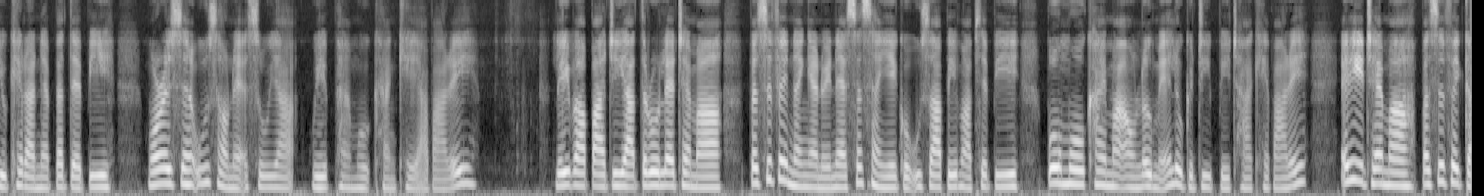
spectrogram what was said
ယူခဲ့တာနဲ့ပတ်သက်ပြီး Morrison ဦးဆောင်တဲ့အစိုးရဝေဖန်မှုခံခဲ့ရပါတယ်။ Labor Party ကသူတို့လက်ထက်မှာ Pacific နိုင်ငံတွေနဲ့ဆက်ဆံရေးကိုဦးစားပေးမှာဖြစ်ပြီးပုံမိုခိုင်မာအောင်လုပ်မယ်လို့ကတိပေးထားခဲ့ပါတယ်။အဲ့ဒီအထက်မှာ Pacific က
